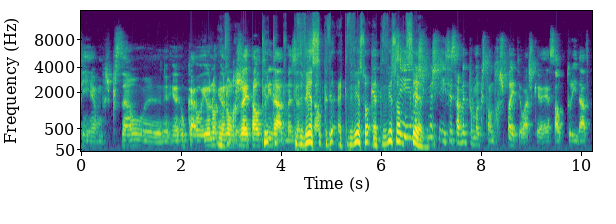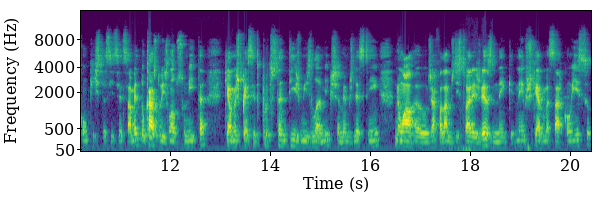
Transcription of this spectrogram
enfim, é uma expressão. Eh, eu, eu, não, eu não rejeito a autoridade, que, mas que devesse, que, que, que devesse, que, que devesse obedecer. Sim, mas, mas, essencialmente por uma questão de respeito. Eu acho que essa autoridade conquista-se essencialmente, no caso do Islão sunita, que é uma espécie de protestantismo islâmico, chamemos-lhe assim. Não há, já falámos disto várias vezes, nem, nem vos quero maçar com isso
